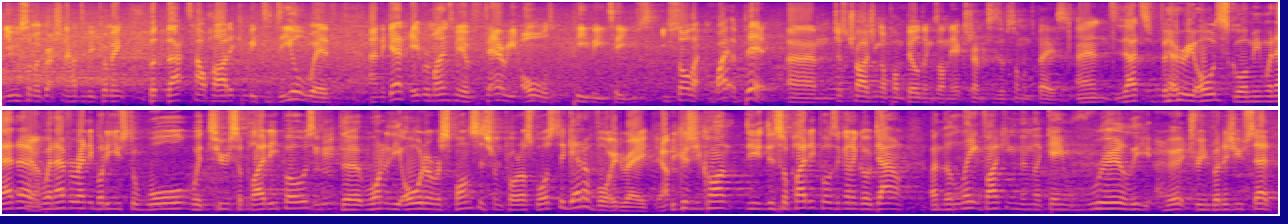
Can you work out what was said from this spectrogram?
knew some aggression had to be coming, but that's how hard it can be to deal with. And again, it reminds me of very old PVT. You, you saw that quite a bit, um, just charging up on buildings on the extremities of someone's base. And that's very old school. I mean, whenever, yeah. whenever anybody used to wall with two supply depots, mm -hmm. the one of the older responses from Protoss was to get a Void Ray. Yep. Because you can't, the, the supply depots are going to go down. And the late Viking in the game really hurt Dream. But as you said,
